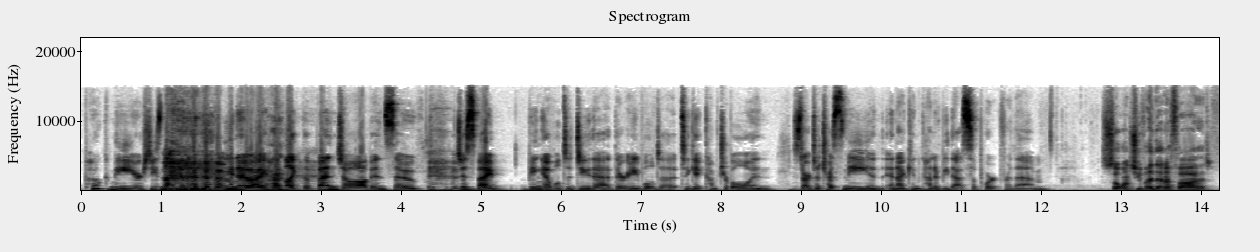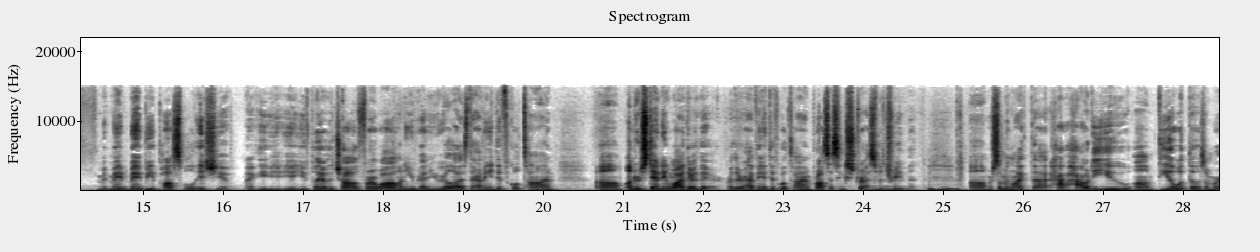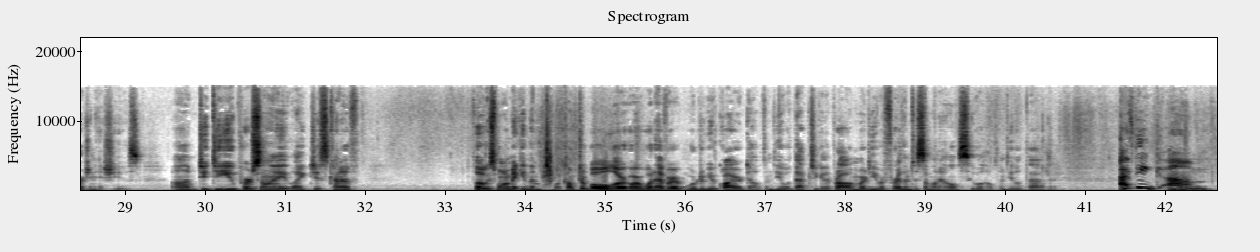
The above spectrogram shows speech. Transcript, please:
poke me or she's not gonna you know i had like the fun job. And so just by being able to do that they're able to, to get comfortable and start to trust me and, and i can kind of be that support for them So once you've identified m- may, maybe a possible issue, like you, you, you've played with a child for a while and you and you realize they're having a difficult time um, understanding why they're there, or they're having a difficult time processing stress with treatment, um, or something like that. How how do you um, deal with those emergent issues? Um, do do you personally like just kind of focus more on making them more comfortable, or, or whatever would be required to help them deal with that particular problem, or do you refer them to someone else who will help them deal with that? I think um,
